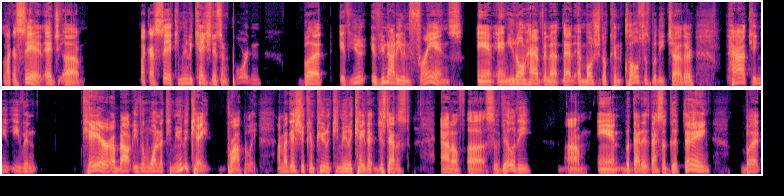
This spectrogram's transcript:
like I said, edu- uh, like I said, communication is important, but if you if you're not even friends and and you don't have an, uh, that emotional con- closeness with each other, how can you even care about even wanting to communicate properly? I mean, I guess you can communicate that just out of out of uh, civility, um, and but that is that's a good thing. But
